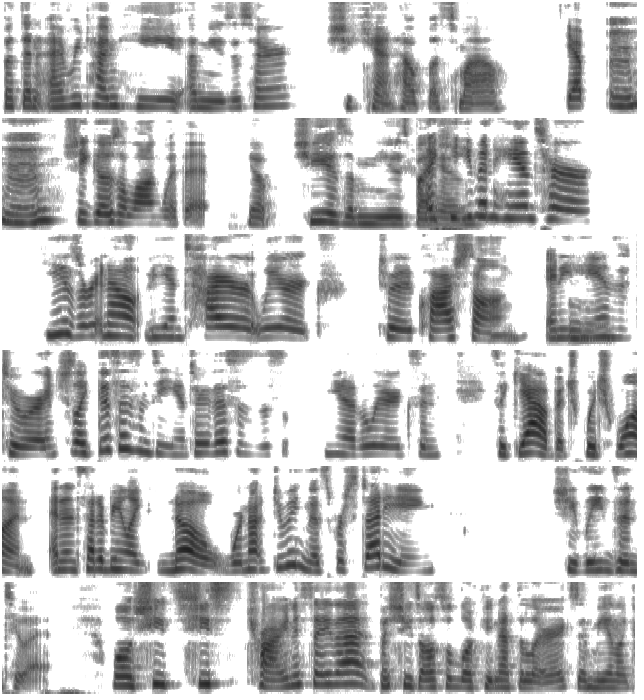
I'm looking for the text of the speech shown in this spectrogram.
But then every time he amuses her, she can't help but smile. mm-hmm. she goes along with it. Yep, she is amused by like him. he even hands her he has written out the entire lyrics to a clash song and he Mhm. hands it to her and she's like this isn't the answer this is this you know the lyrics and he's like yeah but which one and instead of being like no we're not doing this we're studying she leans into it well, she she's trying to say that, but she's also looking at the lyrics and being like,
